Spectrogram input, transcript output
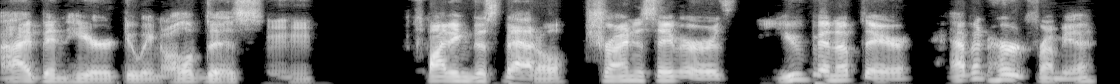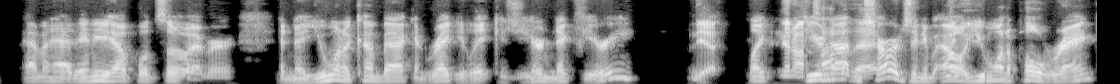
I've been here doing all of this, hmm fighting this battle, trying to save Earth. You've been up there, haven't heard from you, haven't had any help whatsoever, and now you want to come back and regulate because you're Nick Fury. Yeah. Like you're not in that, charge anymore. Oh, you- you want to pull rank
